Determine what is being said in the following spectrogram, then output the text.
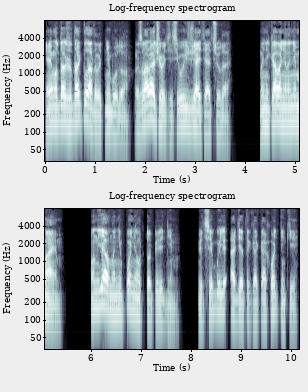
«Я ему даже докладывать не буду. Разворачивайтесь и уезжайте отсюда. Мы никого не нанимаем». Он явно не понял, кто перед ним, ведь все были одеты как охотники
